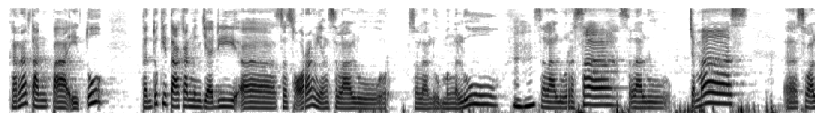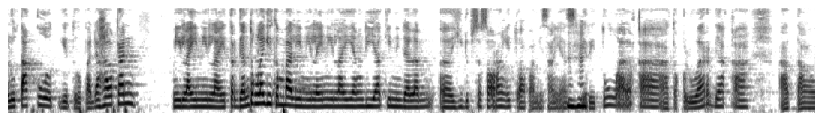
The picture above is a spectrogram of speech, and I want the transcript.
karena tanpa itu tentu kita akan menjadi eh, seseorang yang selalu selalu mengeluh Mhm. selalu resah, selalu cemas, eh, selalu takut gitu. Padahal kan nilai-nilai tergantung lagi kembali nilai-nilai yang diyakini dalam eh, hidup seseorang itu apa misalnya Mhm. spiritual kah atau keluarga kah atau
